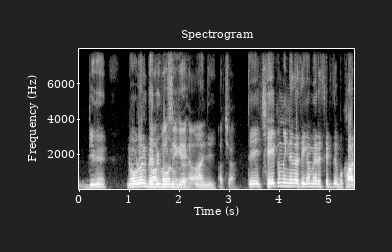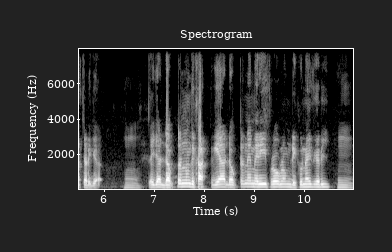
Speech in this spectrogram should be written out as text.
ਜਿਵੇਂ ਨੋਰਮਲ ਬੇਬੀ ਬੋਨ ਹਾਂਜੀ। ਅੱਛਾ। ਤੇ 6 ਮਹੀਨੇ ਦਾ ਸੀਗਾ ਮੇਰੇ ਸਿਰ ਤੇ ਬੁਖਾਰ ਚੜ ਗਿਆ। ਹੂੰ। ਤੇ ਜਦ ਡਾਕਟਰ ਨੂੰ ਦਿਖਾ ਗਿਆ ਡਾਕਟਰ ਨੇ ਮੇਰੀ ਪ੍ਰੋਬਲਮ ਡਿਕੋਨਾਈਜ਼ ਕਰੀ। ਹੂੰ।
